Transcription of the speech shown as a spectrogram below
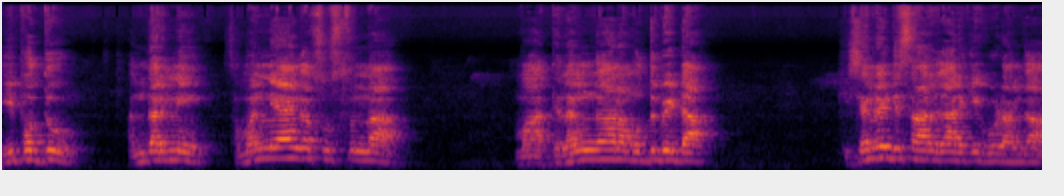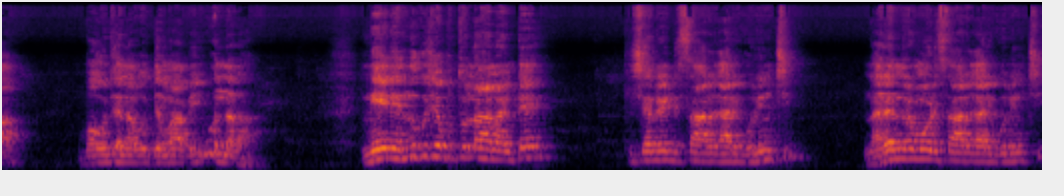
ఈ పొద్దు అందరినీ సమన్యాయంగా చూస్తున్న మా తెలంగాణ ముద్దుబిడ్డ కిషన్ రెడ్డి సార్ గారికి కూడా బహుజన ఉద్యమాభి వందన. నేను ఎందుకు చెబుతున్నానంటే కిషన్ రెడ్డి సార్ గారి గురించి నరేంద్ర మోడీ సార్ గారి గురించి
